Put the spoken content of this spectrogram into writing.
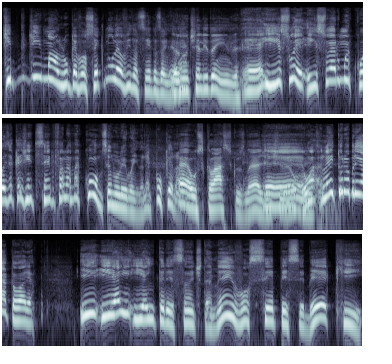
tipo de maluco é você que não leu Vidas Secas ainda? Eu né? não tinha lido ainda. É, e isso, isso era uma coisa que a gente sempre falava, mas como você não leu ainda, né? Por que não? É, os clássicos, né? A gente é, leu muito. Leitura obrigatória. E, e, é, e é interessante também você perceber que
